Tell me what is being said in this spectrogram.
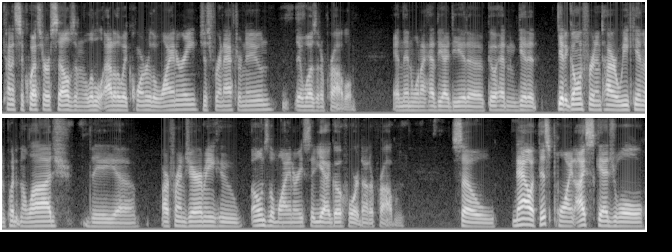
kind of sequester ourselves in a little out of the way corner of the winery just for an afternoon, it wasn't a problem. And then when I had the idea to go ahead and get it get it going for an entire weekend and put it in the lodge, the uh, our friend Jeremy, who owns the winery, said, "Yeah, go for it, not a problem." So now at this point, I schedule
